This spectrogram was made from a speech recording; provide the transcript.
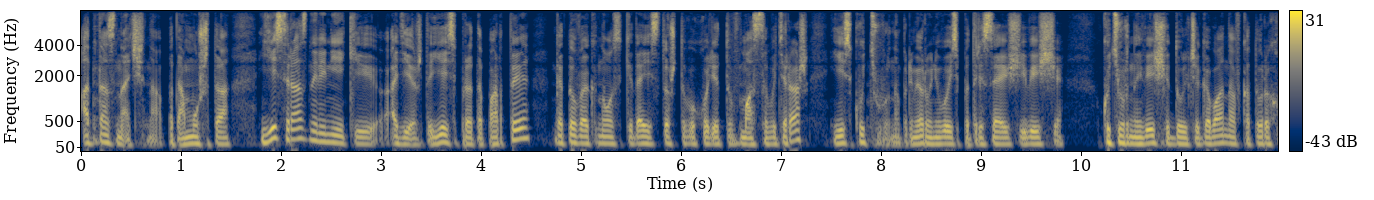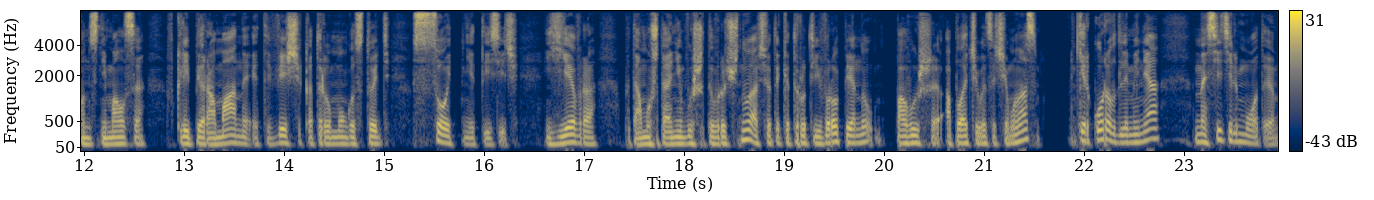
однозначно, потому что есть разные линейки одежды. Есть прет-а-порте, готовая к носке, да, есть то, что выходит в массовый тираж, есть кутюр. Например, у него есть потрясающие вещи, кутюрные вещи Дольче Габбана, в которых он снимался в клипе «Романы». Это вещи, которые могут стоить сотни тысяч евро, потому что они вышиты вручную, а все-таки труд в Европе, ну, повыше оплачивается, чем у нас. Киркоров для меня носитель моды.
